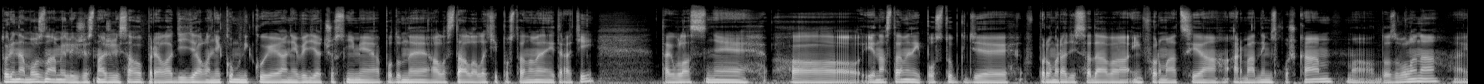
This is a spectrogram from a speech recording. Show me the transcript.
ktorí nám oznámili, že snažili sa ho preladiť, ale nekomunikuje a nevedia, čo s ním je a podobné, ale stále letí po stanovenej trati tak vlastne je nastavený postup, kde v prvom rade sa dáva informácia armádnym zložkám dozvolená. Aj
